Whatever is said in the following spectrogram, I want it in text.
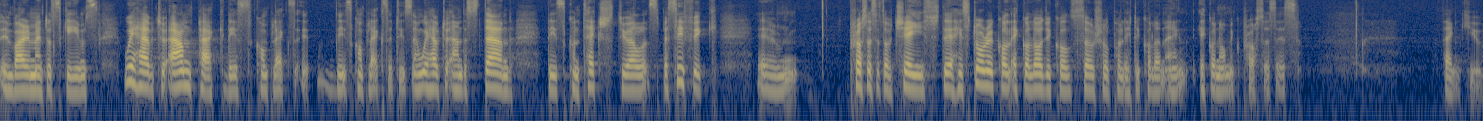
environmental schemes, we have to unpack these, complex, these complexities and we have to understand these contextual specific um, processes of change, the historical, ecological, social, political and economic processes. Thank you.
